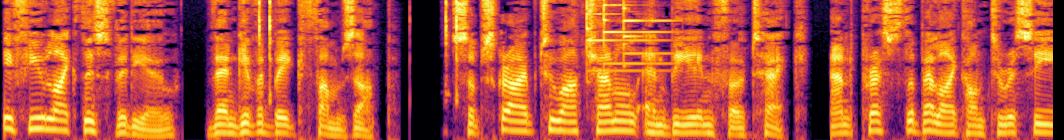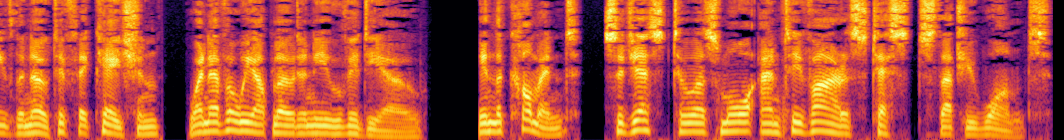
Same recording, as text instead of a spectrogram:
If you like this video, then give a big thumbs up. Subscribe to our channel NB Infotech, and press the bell icon to receive the notification, whenever we upload a new video. In the comment, suggest to us more antivirus tests that you want.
